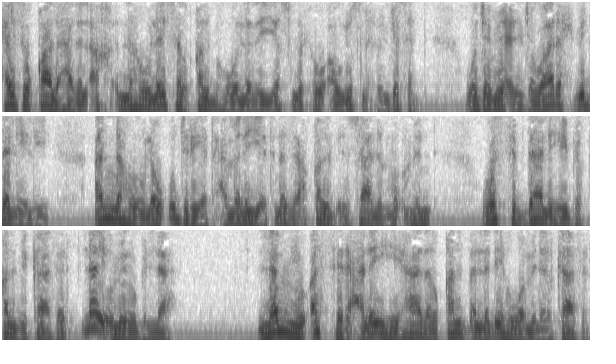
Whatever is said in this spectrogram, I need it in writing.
حيث قال هذا الأخ أنه ليس القلب هو الذي يصلح أو يصلح الجسد وجميع الجوارح بدليل أنه لو أجريت عملية نزع قلب إنسان مؤمن واستبداله بقلب كافر لا يؤمن بالله. لم يؤثر عليه هذا القلب الذي هو من الكافر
